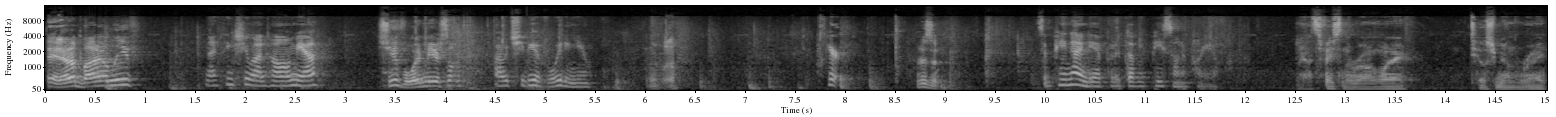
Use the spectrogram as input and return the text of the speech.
Hey, did on leave? I think she went home, yeah? She avoid me or something? Why would she be avoiding you? Uh-huh. Here, What is it? it's a P90. I put a double piece on it for you. Yeah, it's facing the wrong way. Tail should be on the right.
